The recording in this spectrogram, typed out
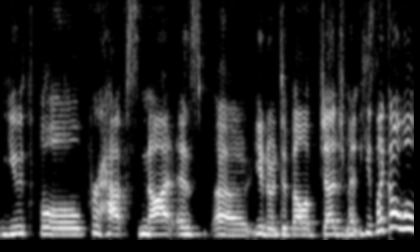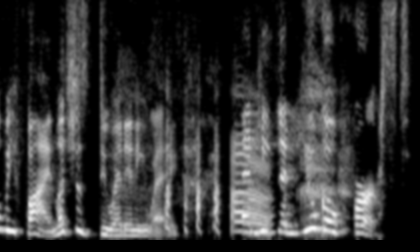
youthful, perhaps not as uh, you know, developed judgment, he's like, "Oh, we'll be fine. Let's just do it anyway." and he said, "You go first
